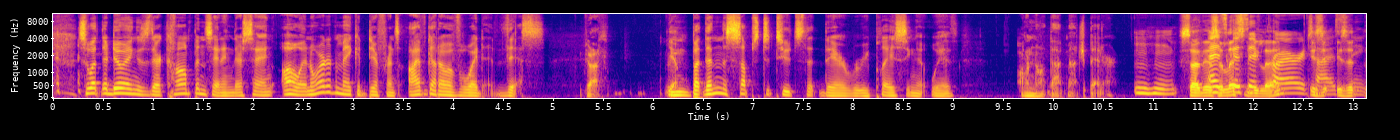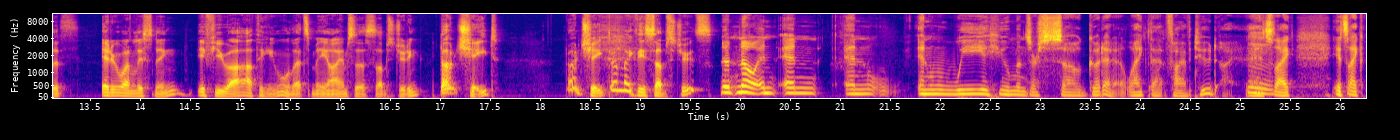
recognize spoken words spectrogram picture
so what they're doing is they're compensating. They're saying, "Oh, in order to make a difference, I've got to avoid this." Right. Mm, But then the substitutes that they're replacing it with are not that much better. So there's And a lesson to be learned. Is it, is it that prioritised everyone listening, if you are thinking, oh, that's me, I am substituting, don't cheat. Don't cheat. Don't make these substitutes. No, No, and and and and we humans are so good at it, like that five two diet. It's like it's like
